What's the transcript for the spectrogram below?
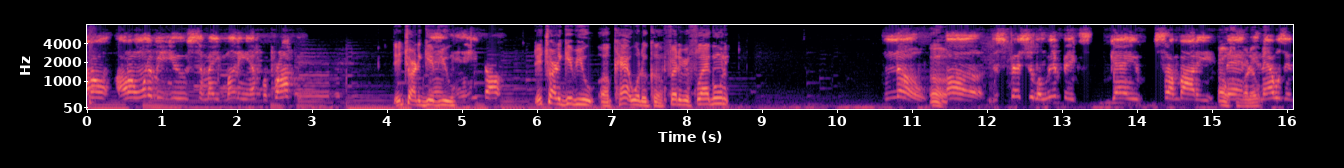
I don't, I don't want to be used to make money and for profit. They try to give And- you and he thought, they try to give you a cat with a Confederate flag on it. No. Oh. Uh, the Special Olympics gave somebody Oh, that, somebody and that was in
